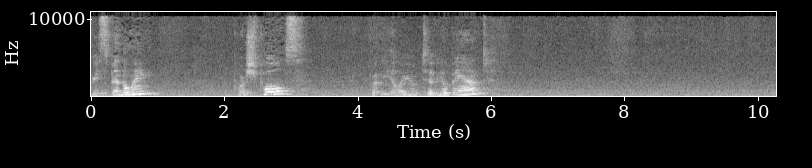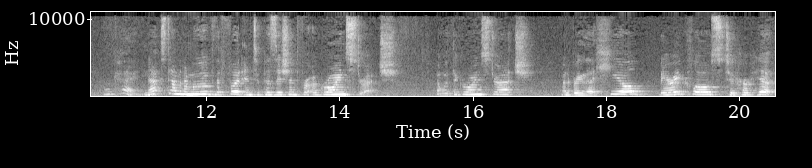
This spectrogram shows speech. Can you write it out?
Respindling, push pulls for the iliotibial band. Okay, next I'm going to move the foot into position for a groin stretch. And with the groin stretch, I'm going to bring that heel very close to her hip.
